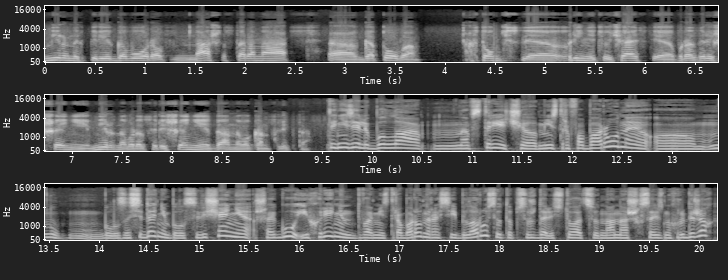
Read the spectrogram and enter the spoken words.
мирных переговоров. Наша сторона готова в том числе принять участие в разрешении, мирном разрешении данного конфликта. Этой неделе была встреча министров обороны, э, ну, было заседание, было совещание, Шойгу и Хренин, два министра обороны России и Беларуси, вот обсуждали ситуацию на наших союзных рубежах.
